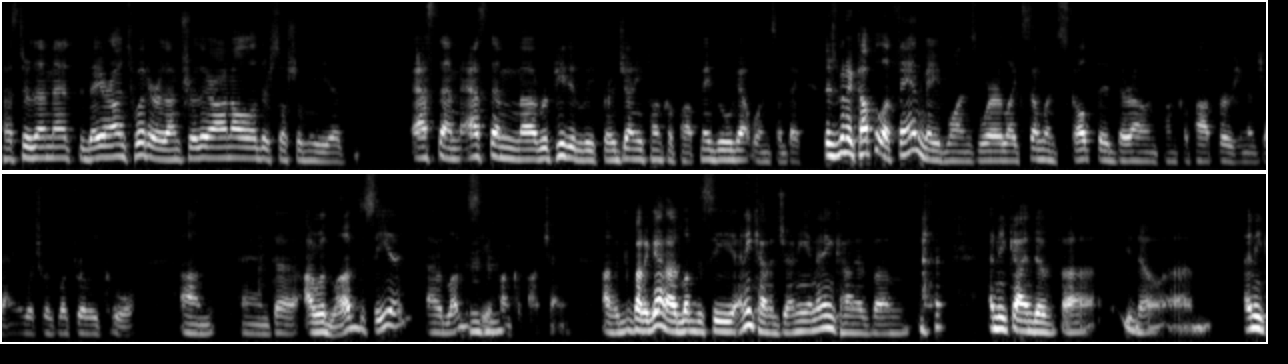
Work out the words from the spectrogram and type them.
pester them at they are on Twitter. I'm sure they're on all other social media. Ask them, ask them uh, repeatedly for a Jenny Funko Pop. Maybe we'll get one someday. There's been a couple of fan made ones where like someone sculpted their own Funko Pop version of Jenny, which was looked really cool. Um, and uh, I would love to see it. I would love to see mm-hmm. a Funko Pop Jenny. Uh, but again, I'd love to see any kind of Jenny and any kind of um, any kind of uh, you know um, any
